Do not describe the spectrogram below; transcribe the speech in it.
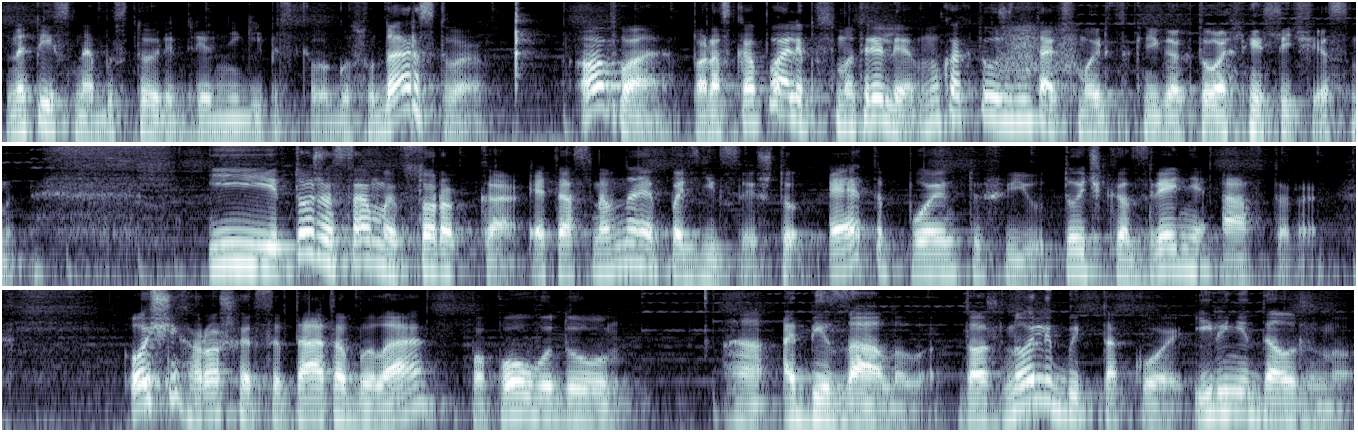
написано об истории древнеегипетского государства. Опа, пораскопали, посмотрели. Ну, как-то уже не так смотрится книга актуальна, если честно. И то же самое в 40к. Это основная позиция, что это point of view, точка зрения автора. Очень хорошая цитата была по поводу а, Обязалова. Должно ли быть такое или не должно?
